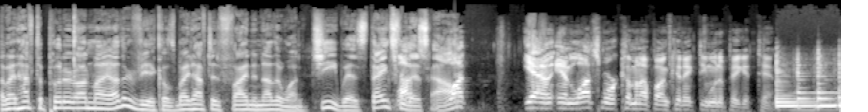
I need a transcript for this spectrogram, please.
I might have to put it on my other vehicles. Might have to find another one. Gee whiz! Thanks for this, Hal. Lot, yeah, and lots more coming up on Connecting Winnipeg at 10.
